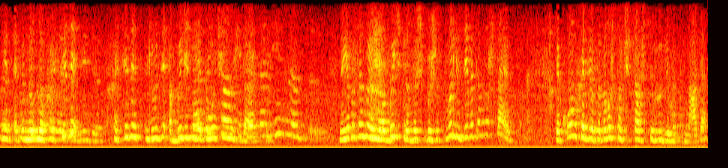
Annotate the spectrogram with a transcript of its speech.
Нет, это, но, но хасиды, хасиды, люди обычно в этом очень нуждаются. Это Но я просто говорю, но обычно больш- большинство людей в этом нуждаются. Так он ходил, потому что он считал, что людям это надо.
